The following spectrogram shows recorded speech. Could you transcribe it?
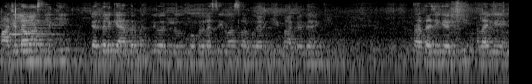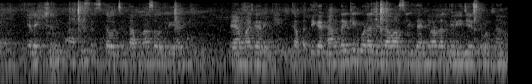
మా జిల్లా వాసులకి పెద్దల కేంద్ర మంత్రి వర్యులు ఉపదల శ్రీనివాస వర్మ గారికి పాక గారికి తాతాజీ గారికి అలాగే ఎలక్షన్ ఆఫీసర్స్గా వచ్చిన తపనా చౌదరి గారికి వేమ గారికి కపతి గారికి అందరికీ కూడా జిల్లా వాసులకి ధన్యవాదాలు తెలియజేసుకుంటున్నాను.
